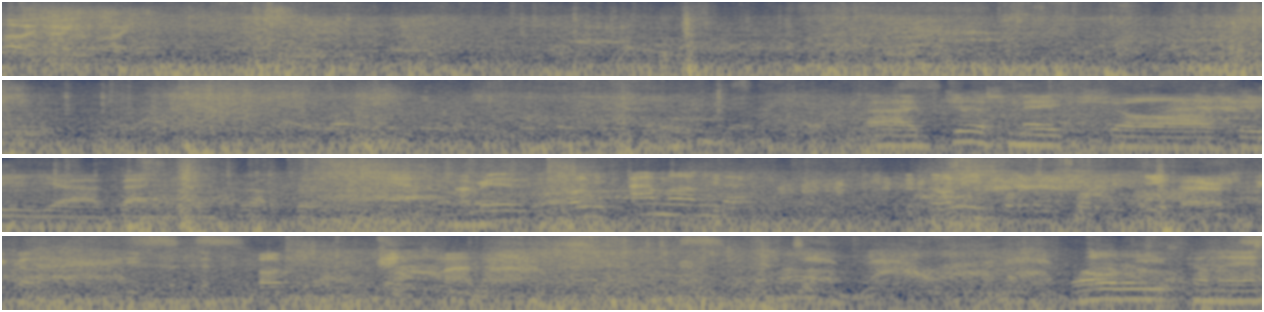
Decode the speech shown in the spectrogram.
Oh, I Uh, just make sure the uh, vent is interrupted. I mean, it's only I'm on that. it's only important for the healers because this is both change mana. Rollies coming in.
